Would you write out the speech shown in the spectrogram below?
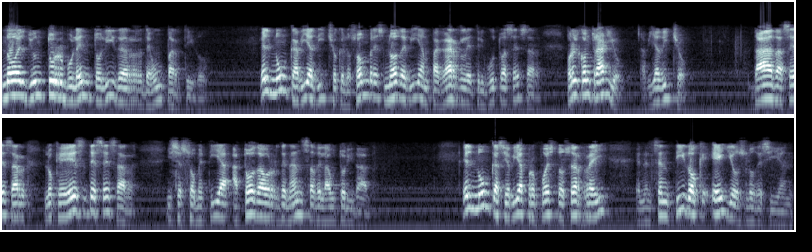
no el de un turbulento líder de un partido. Él nunca había dicho que los hombres no debían pagarle tributo a César. Por el contrario, había dicho, Dad a César lo que es de César, y se sometía a toda ordenanza de la autoridad. Él nunca se había propuesto ser rey en el sentido que ellos lo decían.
